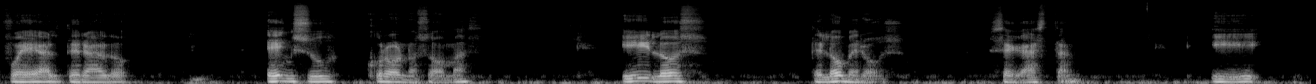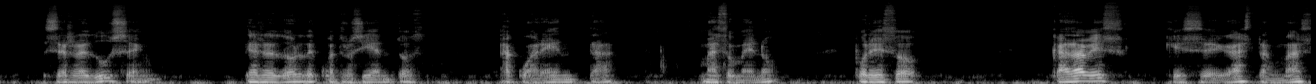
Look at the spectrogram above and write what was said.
fue alterado en su cromosomas y los telómeros se gastan y se reducen de alrededor de 400 a 40, más o menos. Por eso, cada vez que se gastan más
